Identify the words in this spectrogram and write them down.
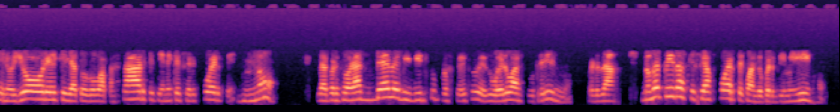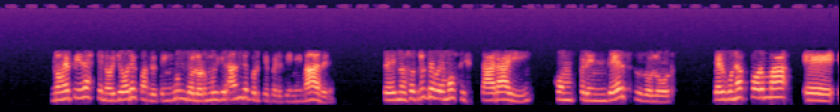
que no llore, que ya todo va a pasar, que tiene que ser fuerte. No, la persona debe vivir su proceso de duelo a su ritmo, ¿verdad? No me pidas que sea fuerte cuando perdí mi hijo. No me pidas que no llore cuando tengo un dolor muy grande porque perdí mi madre. Entonces nosotros debemos estar ahí, comprender su dolor, de alguna forma eh,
